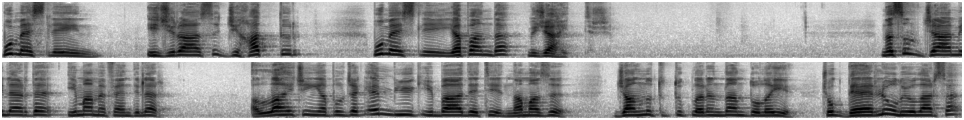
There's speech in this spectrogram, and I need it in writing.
bu mesleğin icrası cihattır. Bu mesleği yapan da mücahittir. Nasıl camilerde imam efendiler Allah için yapılacak en büyük ibadeti, namazı canlı tuttuklarından dolayı çok değerli oluyorlarsa,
